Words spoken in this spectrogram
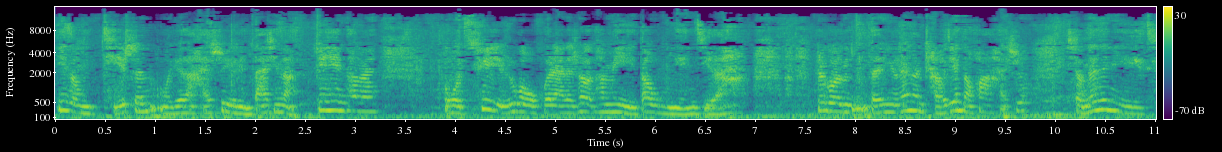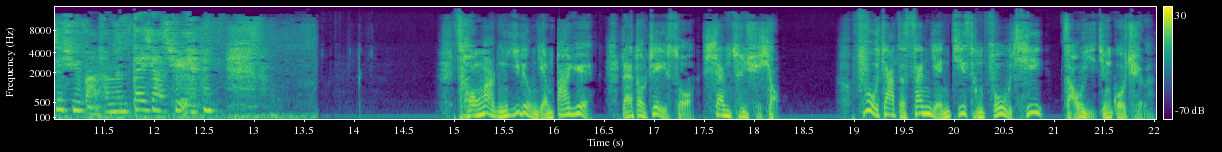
一种提升，我觉得还是有点担心的。毕竟他们，我去如果我回来的时候，他们已到五年级了。如果能有那种条件的话，还是想在这里继续把他们带下去。从二零一六年八月来到这所山村学校，傅家的三年基层服务期早已经过去了。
